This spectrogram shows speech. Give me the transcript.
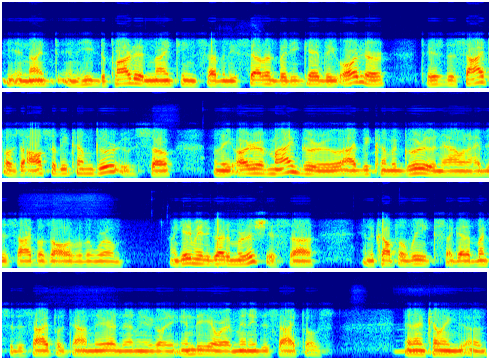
in 19, and he departed in 1977, but he gave the order to his disciples to also become gurus. So on the order of my guru, I've become a guru now, and I have disciples all over the world. I'm getting ready to go to Mauritius uh, in a couple of weeks. I got a bunch of disciples down there, and then I'm going to go to India, where I have many disciples. and I'm coming. Uh,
